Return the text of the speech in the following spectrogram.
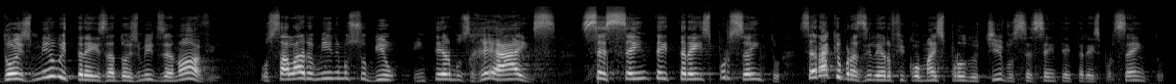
2003 a 2019, o salário mínimo subiu, em termos reais, 63%. Será que o brasileiro ficou mais produtivo 63%?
